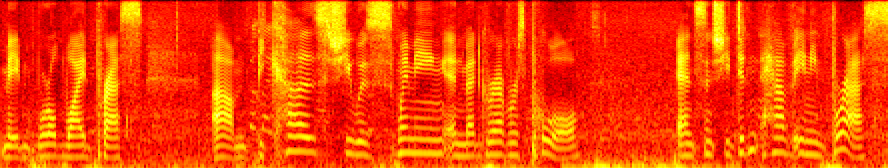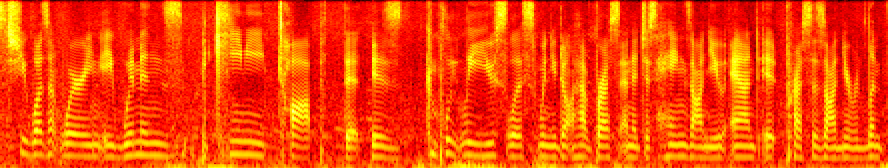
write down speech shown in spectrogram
made worldwide press um, because she was swimming in Medgar Evers pool. And since she didn't have any breasts, she wasn't wearing a women's bikini top that is completely useless when you don't have breasts and it just hangs on you and it presses on your lymph,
